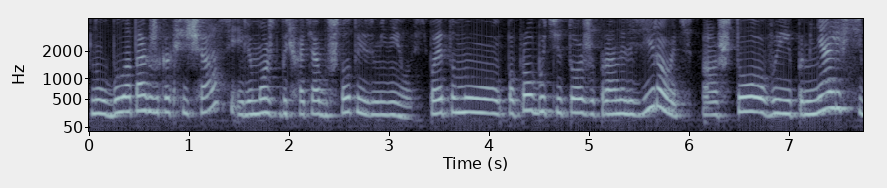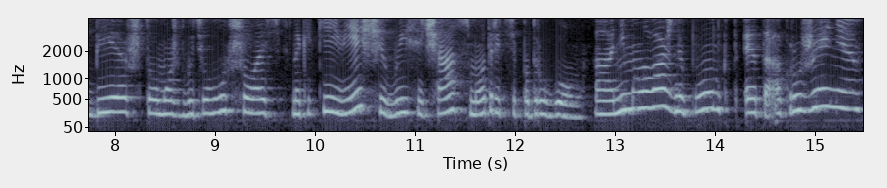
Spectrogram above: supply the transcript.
ну, было так же, как сейчас, или, может быть, хотя бы что-то изменилось. Поэтому попробуйте тоже проанализировать, а, что вы поменяли в себе, что, может быть, улучшилось, на какие вещи вы сейчас смотрите по-другому. А, немаловажный пункт — это окружение,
